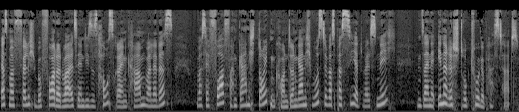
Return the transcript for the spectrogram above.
erstmal völlig überfordert war, als er in dieses Haus reinkam, weil er das, was er vorfand, gar nicht deuten konnte und gar nicht wusste, was passiert, weil es nicht in seine innere Struktur gepasst hat.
